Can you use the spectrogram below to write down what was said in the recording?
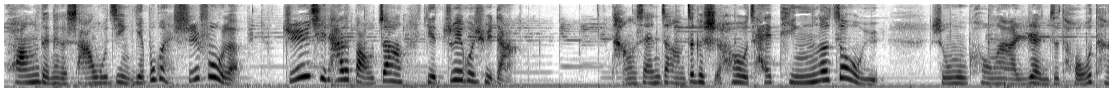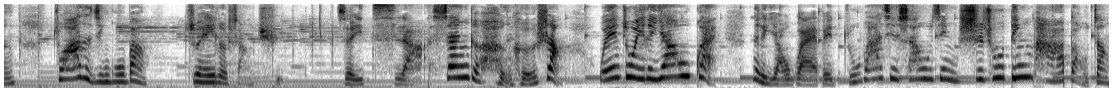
慌的那个沙悟净也不管师傅了，举起他的宝杖也追过去打。唐三藏这个时候才停了咒语，孙悟空啊忍着头疼，抓着金箍棒追了上去。这一次啊，三个狠和尚围住一个妖怪，那个妖怪被猪八戒、沙悟净使出钉耙宝杖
